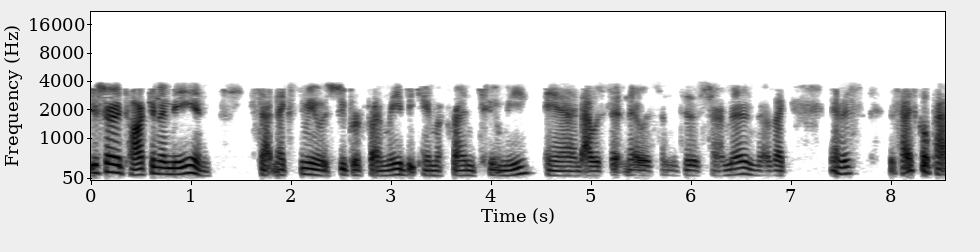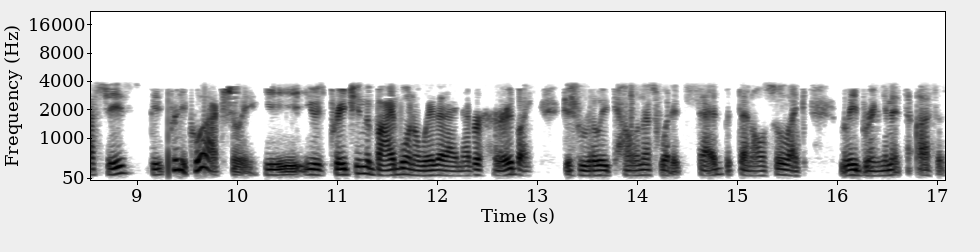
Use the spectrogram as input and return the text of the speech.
just started talking to me and sat next to me, was super friendly, became a friend to me. And I was sitting there listening to the sermon and I was like, man, this, this high school pastor, he's, he's pretty cool actually. He, he was preaching the Bible in a way that I never heard, like just really telling us what it said, but then also like really bringing it to us as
